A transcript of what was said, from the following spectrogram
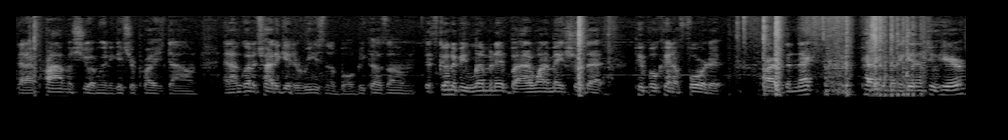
then I promise you I'm going to get your price down. And I'm going to try to get it reasonable because um, it's going to be limited, but I want to make sure that people can afford it. Alright, the next pack I'm going to get into here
